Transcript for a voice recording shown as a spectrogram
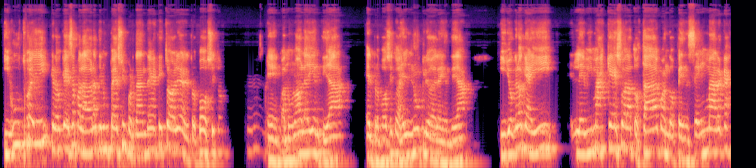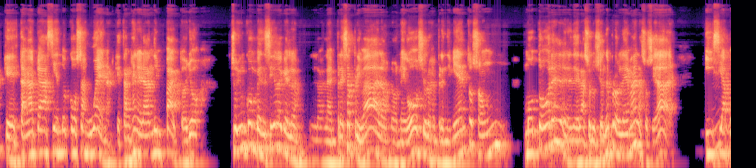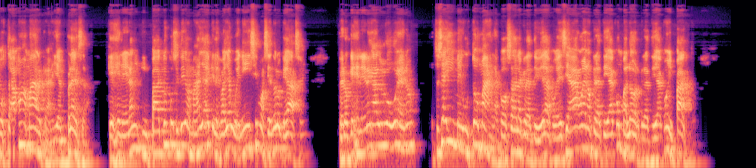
Y justo ahí creo que esa palabra tiene un peso importante en esta historia, en el propósito. Eh, cuando uno habla de identidad, el propósito es el núcleo de la identidad. Y yo creo que ahí le vi más queso a la tostada cuando pensé en marcas que están acá haciendo cosas buenas, que están generando impacto. Yo soy un convencido de que la, empresa privada, los, negocios, los emprendimientos son motores de, de, la solución de problemas de las sociedades. Y si apostamos a marcas y a empresas que generan impactos positivos, más allá de que les vaya buenísimo haciendo lo que hacen, pero que generen algo bueno. Entonces ahí me gustó más la cosa de la creatividad, porque decía, ah, bueno, creatividad con valor, creatividad con impacto.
